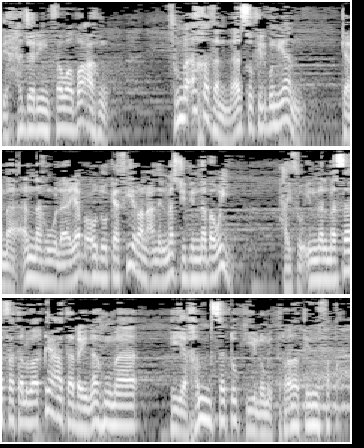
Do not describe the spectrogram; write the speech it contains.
بحجر فوضعه. ثم أخذ الناس في البنيان كما أنه لا يبعد كثيرا عن المسجد النبوي حيث إن المسافة الواقعة بينهما هي خمسة كيلومترات فقط.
